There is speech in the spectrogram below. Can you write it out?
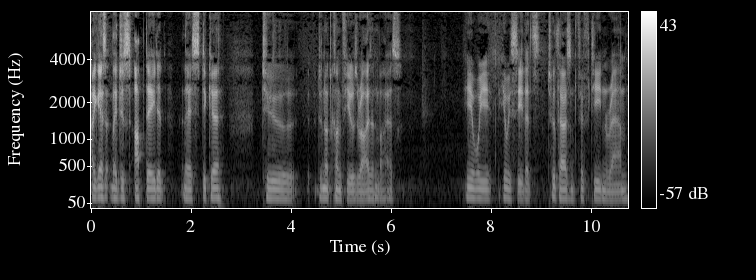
I guess they just updated their sticker to do not confuse Ryzen buyers. Here we here we see that's 2015 RAM.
